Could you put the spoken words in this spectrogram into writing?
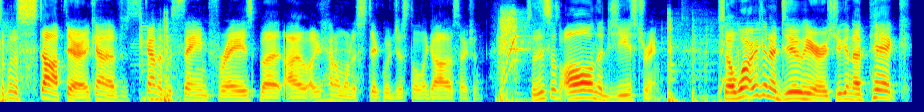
So I'm going to stop there. It kind of it's kind of the same phrase, but I, I kind of want to stick with just the legato section. So this is all on the G string. So what we're going to do here is you're going to pick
